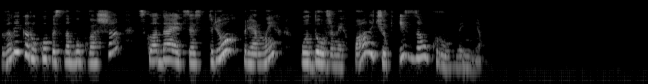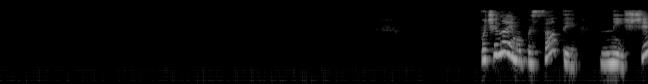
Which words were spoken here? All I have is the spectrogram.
Велика рукописна буква Ш складається з трьох прямих подовжених паличок із заокругленням. Починаємо писати нижче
